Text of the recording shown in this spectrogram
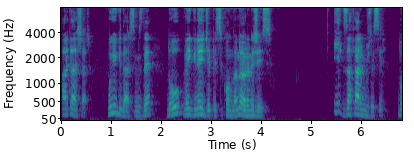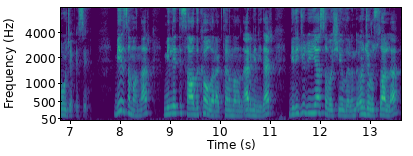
Arkadaşlar, bugünkü dersimizde Doğu ve Güney cephesi konularını öğreneceğiz. İlk zafer müjdesi, Doğu cephesi. Bir zamanlar milleti sadıka olarak tanımlanan Ermeniler, Birinci Dünya Savaşı yıllarında önce Ruslarla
